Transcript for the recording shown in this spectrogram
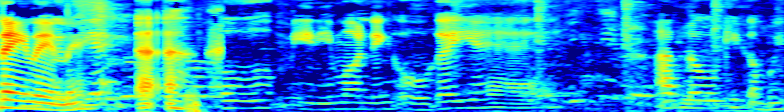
नहीं नहीं नहीं। मॉर्निंग हो गई है। आप लोगों की कब हुई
